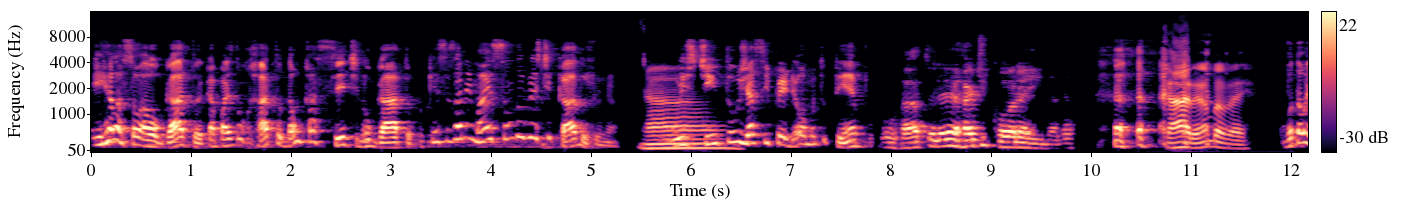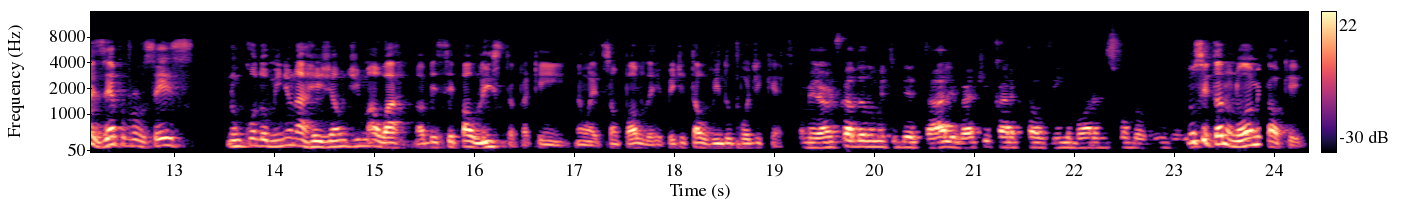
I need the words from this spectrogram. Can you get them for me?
Em relação ao gato, é capaz do rato dar um cacete no gato, porque esses animais são domesticados, Júnior. Ah, O instinto já se perdeu há muito tempo. O rato ele é hardcore ainda, né? Caramba, velho. Vou dar um exemplo para vocês num condomínio na região de Mauá, no ABC Paulista, para quem não é de São Paulo, de repente está ouvindo o podcast. É melhor não ficar dando muito detalhe, vai que o cara que tá ouvindo mora nesse condomínio aí. Não citando o nome, tá ok.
